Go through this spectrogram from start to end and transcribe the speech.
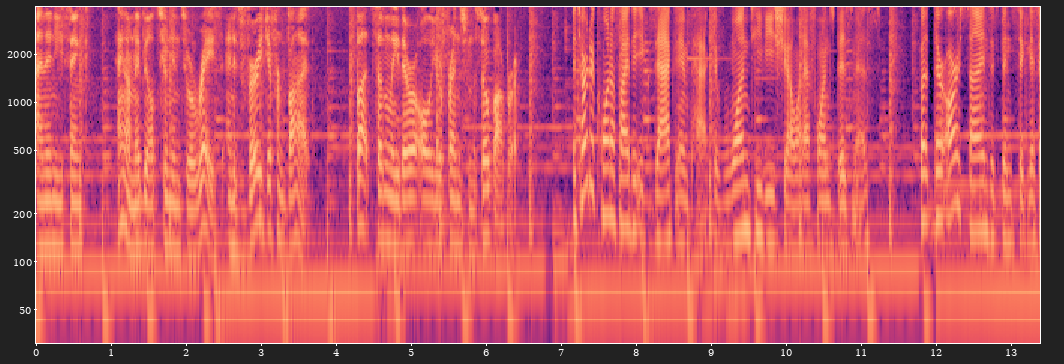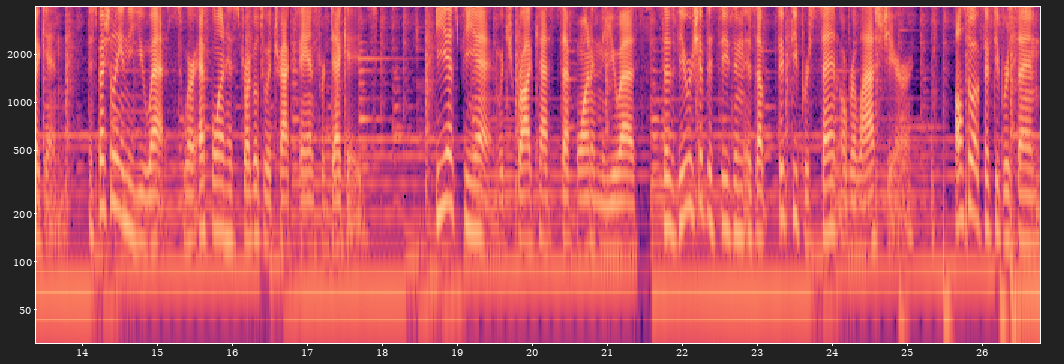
and then you think, hang on, maybe I'll tune into a race. And it's very different vibe. But suddenly there are all your friends from the soap opera. It's hard to quantify the exact impact of one TV show on F1's business, but there are signs it's been significant, especially in the US, where F1 has struggled to attract fans for decades. ESPN, which broadcasts F1 in the US, says viewership this season is up 50% over last year. Also up 50%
